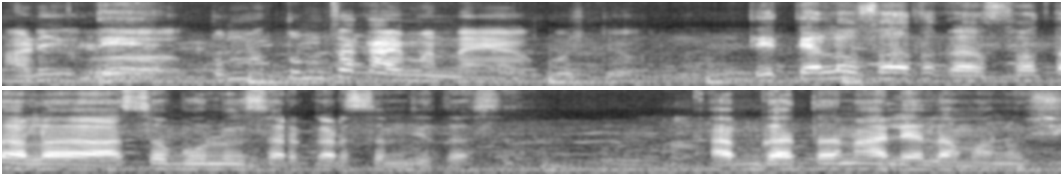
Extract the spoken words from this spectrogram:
आणि अ, ते- तुम- तुमचं काय म्हणणं आहे या गोष्टीवर? ते त्याला स्वतः स्वतःला असं बोलून सरकार समजत असं. अपघातानं आलेला माणूस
